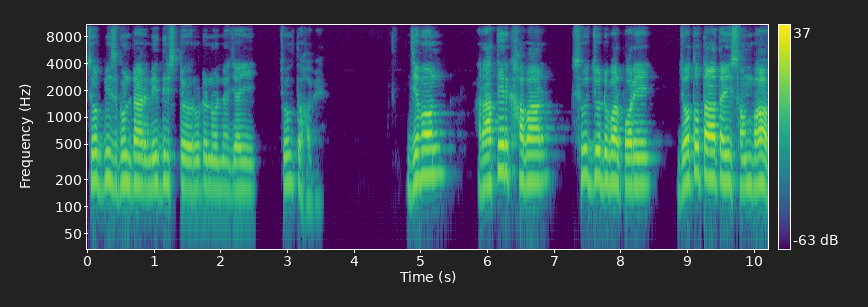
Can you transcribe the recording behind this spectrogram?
চব্বিশ ঘণ্টার নির্দিষ্ট রুটিন অনুযায়ী চলতে হবে। যেমন, রাতের খাবার সূর্য ডোবার পরে যত তাড়াতাড়ি সম্ভব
